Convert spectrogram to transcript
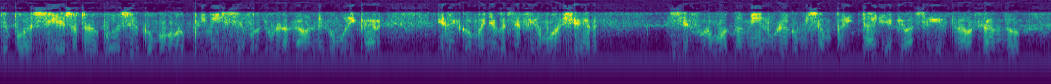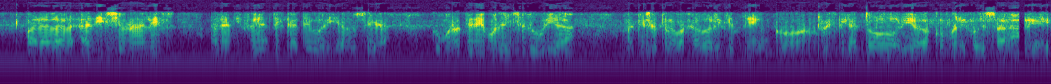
te puedo decir, eso te lo puedo decir como primicia porque me lo acaban de comunicar, en el convenio que se firmó ayer se formó también una comisión paritaria que va a seguir trabajando para dar adicionales a las diferentes categorías, o sea, como no tenemos la insalubridad, aquellos trabajadores que estén con respiratorio, con manejo de sangre,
